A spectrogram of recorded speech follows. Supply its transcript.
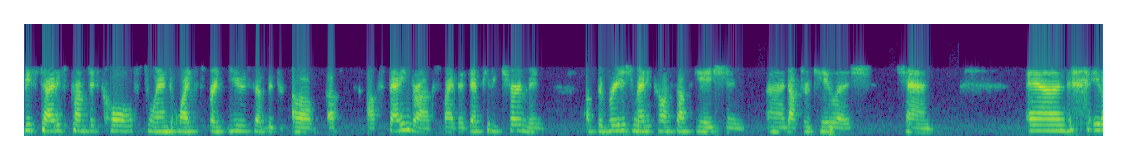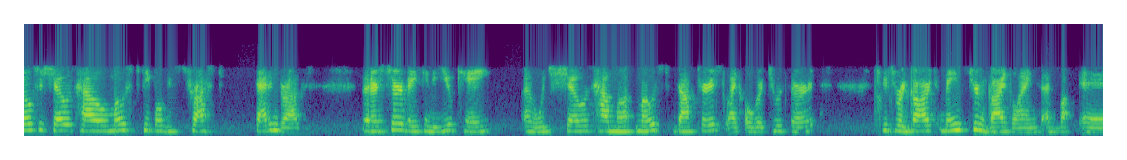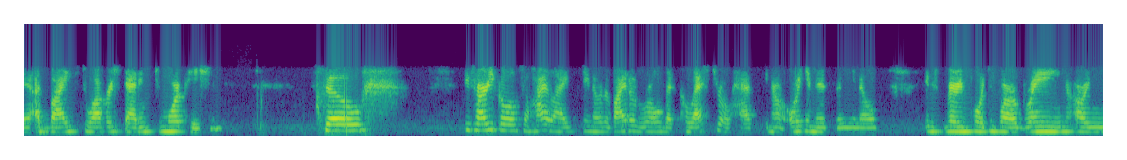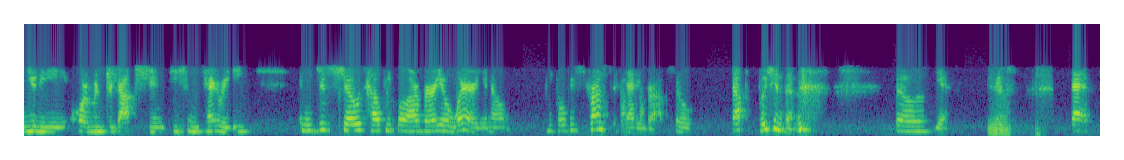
these studies prompted calls to end widespread use of, the, of, of, of statin drugs by the deputy chairman of the British Medical Association, uh, Dr. Kailash Chand. And it also shows how most people distrust statin drugs There are surveys in the UK, uh, which shows how mo- most doctors, like over two thirds, disregard mainstream guidelines uh, advised to offer statins to more patients. So this article also highlights, you know, the vital role that cholesterol has in our organism. You know, it is very important for our brain, our immunity, hormone production, tissue integrity, and it just shows how people are very aware. You know, people distrust statin drugs, so stop pushing them. so yes. Yeah that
